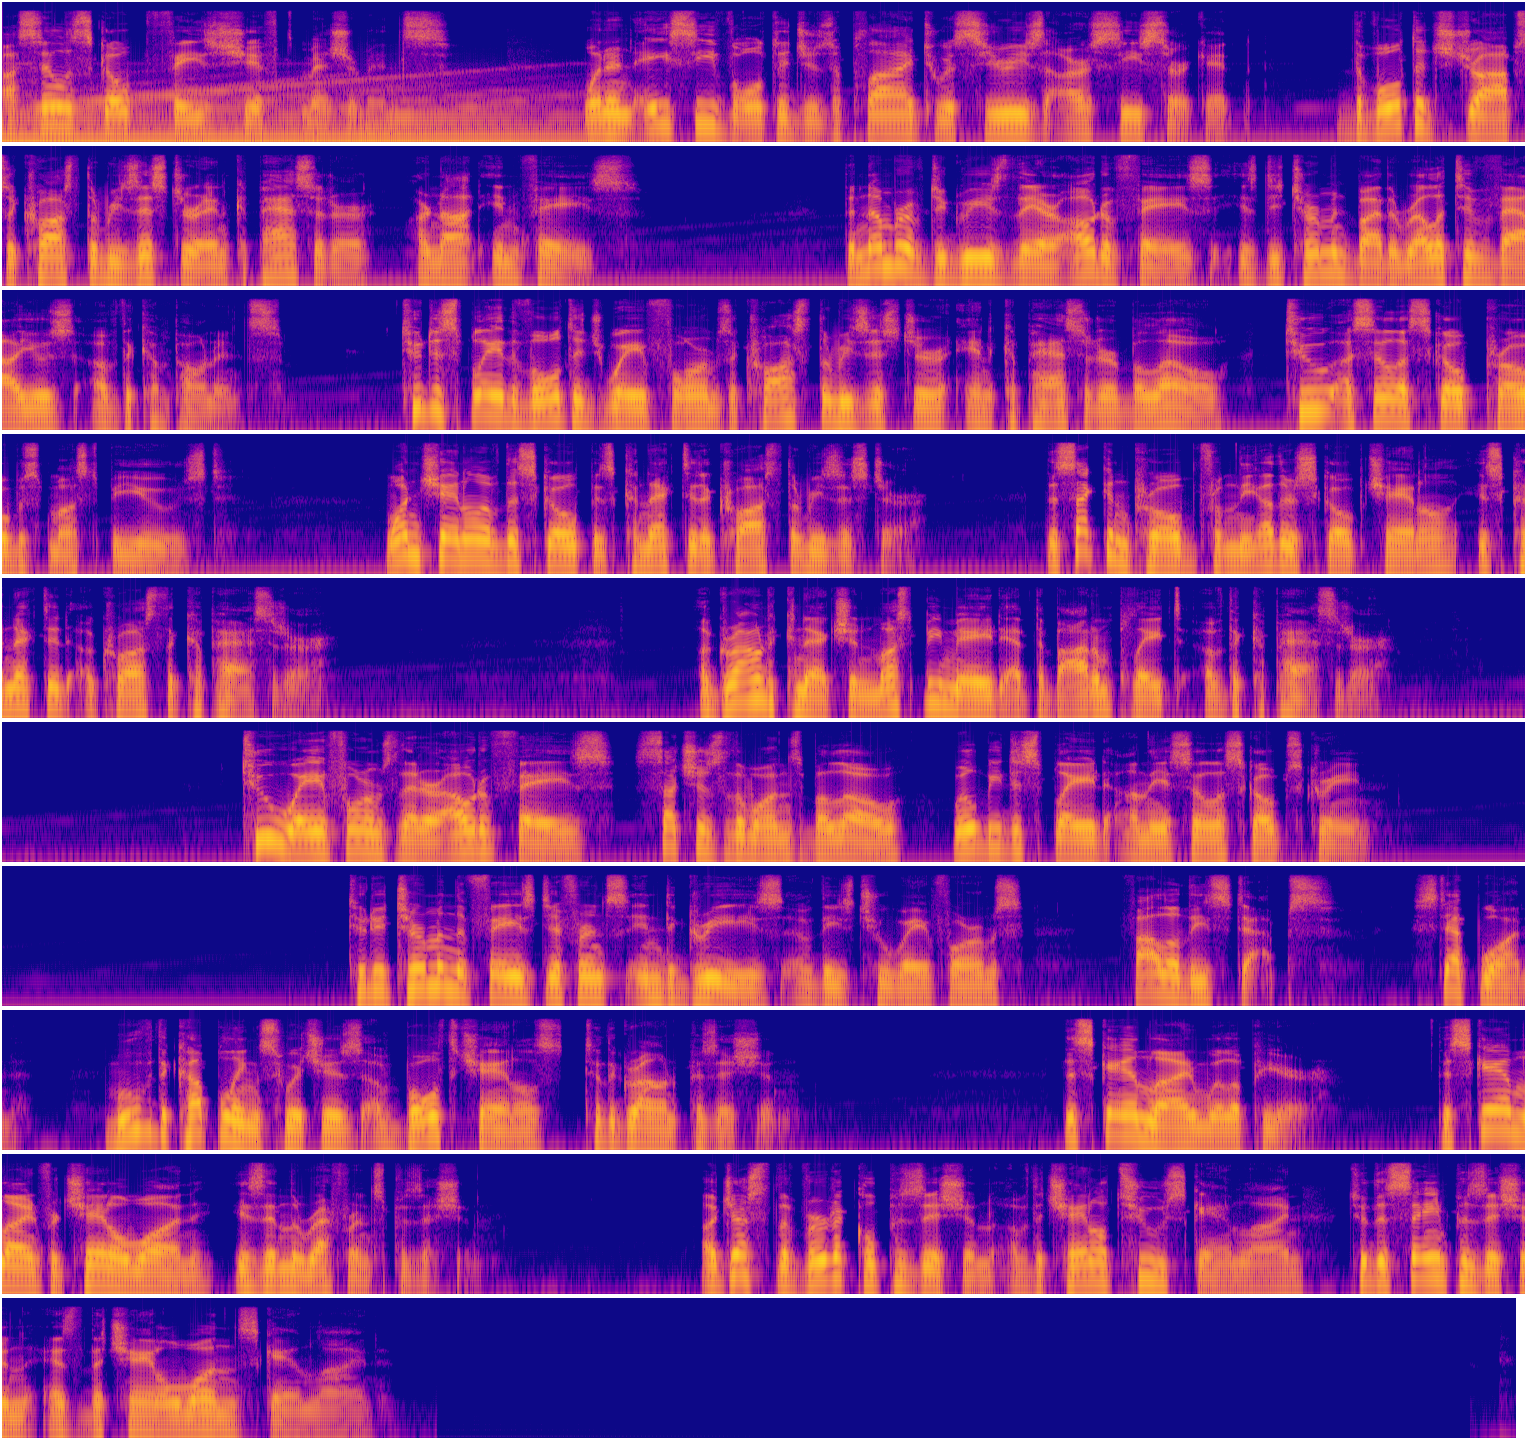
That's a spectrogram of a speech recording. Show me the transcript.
Oscilloscope phase shift measurements. When an AC voltage is applied to a series RC circuit, the voltage drops across the resistor and capacitor are not in phase. The number of degrees they are out of phase is determined by the relative values of the components. To display the voltage waveforms across the resistor and capacitor below, two oscilloscope probes must be used. One channel of the scope is connected across the resistor. The second probe from the other scope channel is connected across the capacitor. A ground connection must be made at the bottom plate of the capacitor. Two waveforms that are out of phase, such as the ones below, will be displayed on the oscilloscope screen. To determine the phase difference in degrees of these two waveforms, follow these steps. Step 1. Move the coupling switches of both channels to the ground position the scan line will appear. The scan line for channel 1 is in the reference position. Adjust the vertical position of the channel 2 scan line to the same position as the channel 1 scan line.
